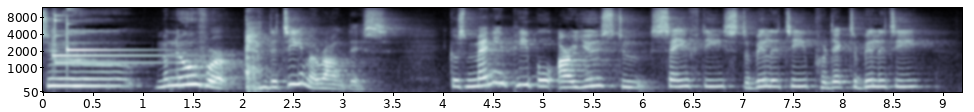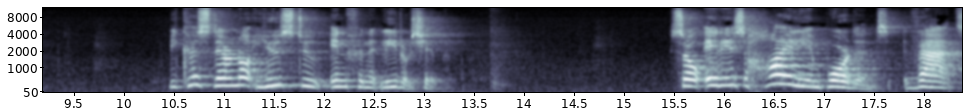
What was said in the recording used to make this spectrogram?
to maneuver the team around this. Because many people are used to safety, stability, predictability, because they're not used to infinite leadership. So it is highly important that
